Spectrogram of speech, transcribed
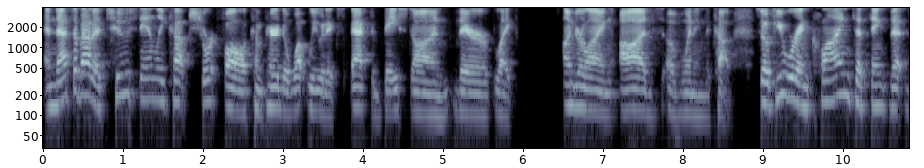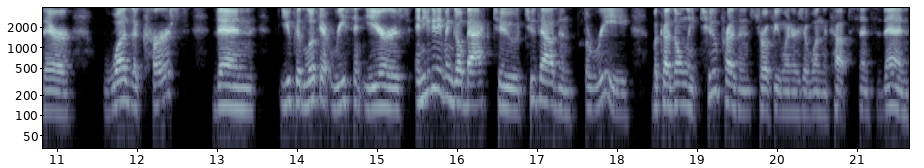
And that's about a two Stanley Cup shortfall compared to what we would expect based on their like underlying odds of winning the cup. So if you were inclined to think that there was a curse, then you could look at recent years and you could even go back to 2003 because only two president's trophy winners have won the cup since then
